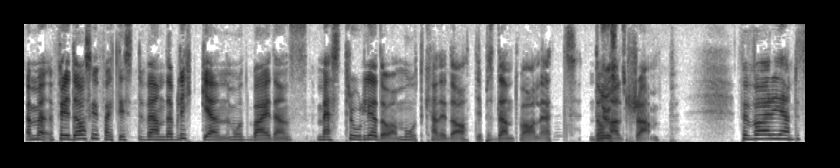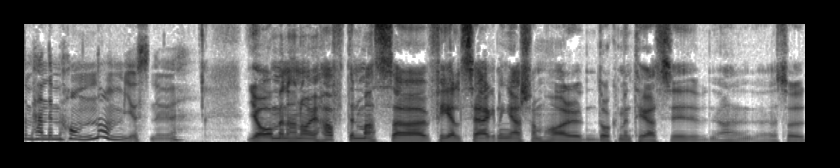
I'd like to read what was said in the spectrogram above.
Ja, men för idag ska vi faktiskt vända blicken mot Bidens mest troliga då, motkandidat i presidentvalet, Donald Trump. För vad är det egentligen som händer med honom just nu? Ja, men han har ju haft en massa felsägningar som har dokumenterats i, alltså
